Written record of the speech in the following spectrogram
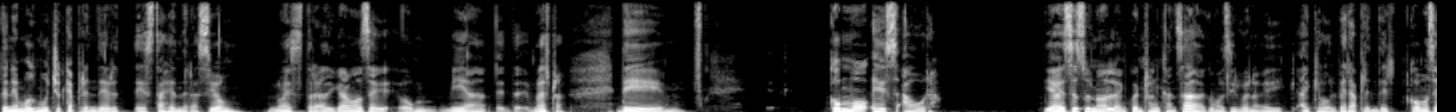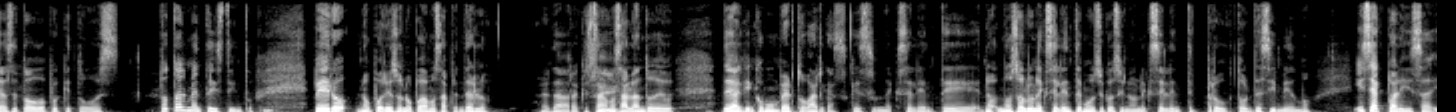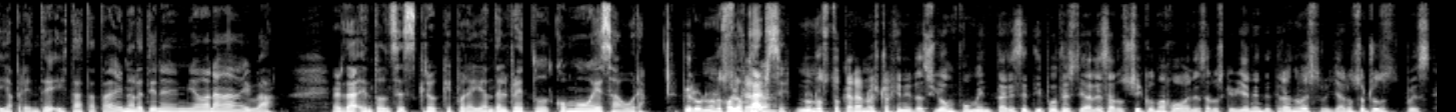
tenemos mucho que aprender de esta generación nuestra, digamos, o mía, nuestra, de cómo es ahora. Y a veces uno la encuentra cansada, como decir, bueno, hay, que volver a aprender cómo se hace todo porque todo es totalmente distinto. Pero no por eso no podamos aprenderlo. ¿Verdad? Ahora que estábamos hablando de, de, alguien como Humberto Vargas, que es un excelente, no, no solo un excelente músico, sino un excelente productor de sí mismo y se actualiza y aprende y ta, ta, ta, y no le tiene miedo a nada y va, ¿verdad? Entonces creo que por ahí anda el reto, ¿cómo es ahora? Pero no nos, Colocarse. Tocará, no nos tocará a nuestra generación fomentar ese tipo de festivales a los chicos más jóvenes, a los que vienen detrás nuestro. Ya nosotros, pues,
